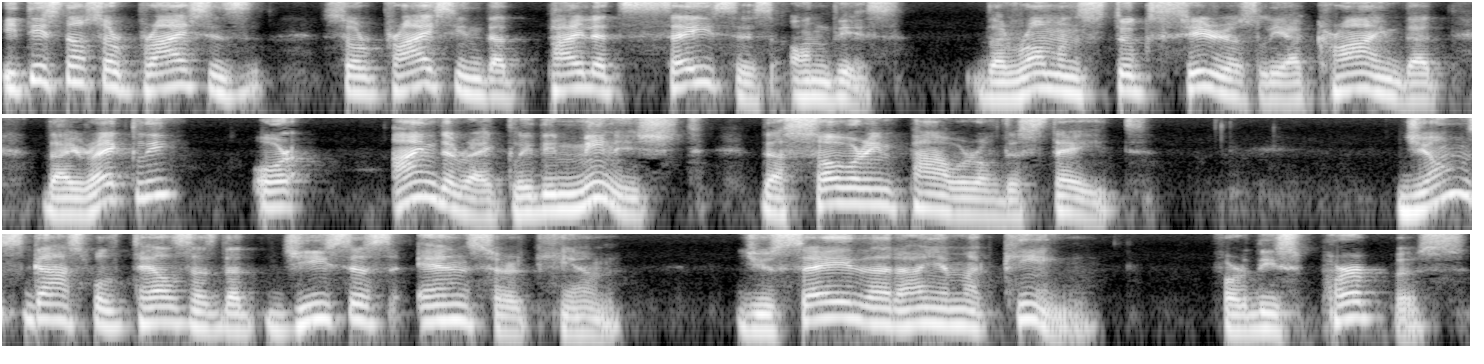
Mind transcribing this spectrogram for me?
It is not surprising, surprising that Pilate seizes on this. The Romans took seriously a crime that directly or indirectly diminished the sovereign power of the state. John's gospel tells us that Jesus answered him, You say that I am a king. For this purpose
